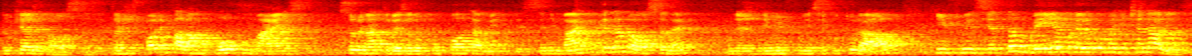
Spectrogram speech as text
do que as nossas. Então a gente pode falar um pouco mais sobre a natureza do comportamento desses animais do que da nossa, né? Onde a gente tem uma influência cultural que influencia também a maneira como a gente analisa.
